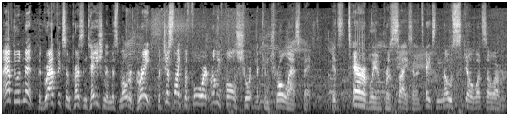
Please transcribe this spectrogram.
I have to admit, the graphics and presentation in this mode are great, but just like before, it really falls short in the control aspect. It's terribly imprecise, and it takes no skill whatsoever.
